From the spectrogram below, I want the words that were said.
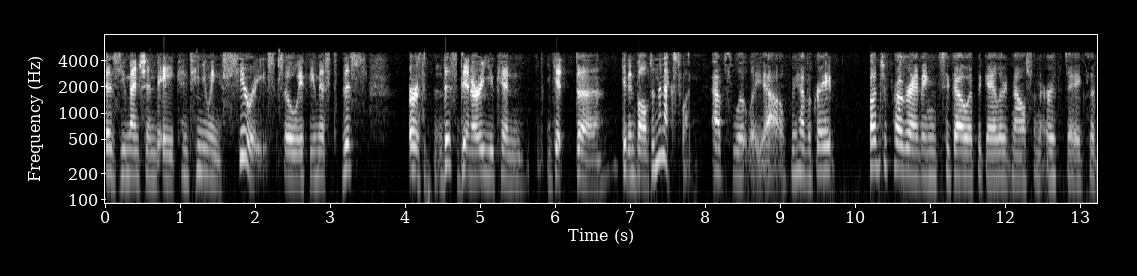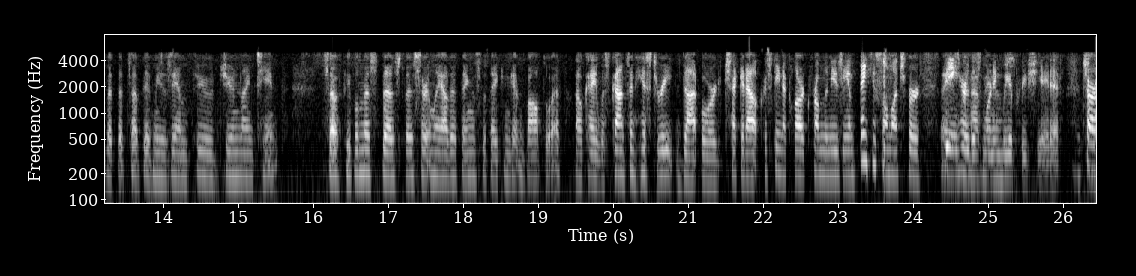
as you mentioned, a continuing series. So if you missed this Earth, this dinner, you can get, uh, get involved in the next one. Absolutely, yeah. We have a great bunch of programming to go at the Gaylord Nelson Earth Day exhibit that's at the museum through June 19th. So if people miss this, there's certainly other things that they can get involved with. Okay, wisconsinhistory.org. Check it out. Christina Clark from the museum, thank you so much for Thank being here this morning. Us. We appreciate it. Charles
